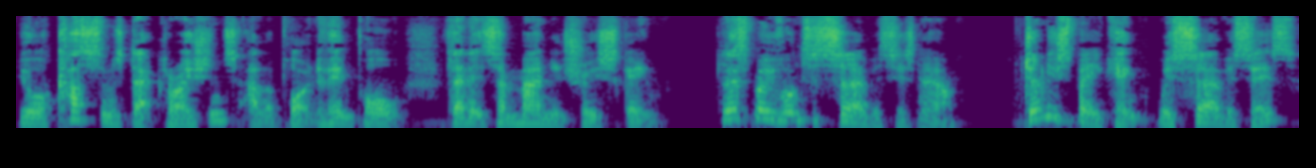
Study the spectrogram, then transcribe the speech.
your customs declarations at the point of import, then it's a mandatory scheme. Let's move on to services now. Generally speaking, with services,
